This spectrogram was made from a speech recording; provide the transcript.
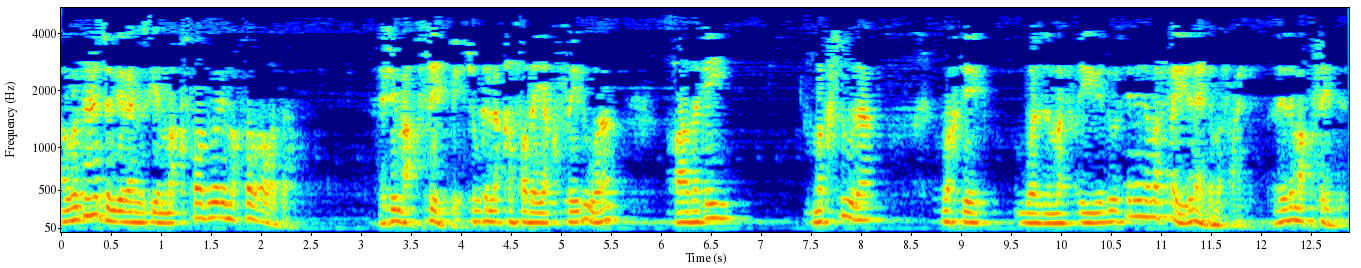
أو تهجل اللي نسي مقصد ولا مقصد غلطة؟ هجي مقصد به شو قال قصد يقصد؟ وصادكي مكسورة. وقت وزن مفعيل وسنين مفعيل هذا مفعل هذا مقصد.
